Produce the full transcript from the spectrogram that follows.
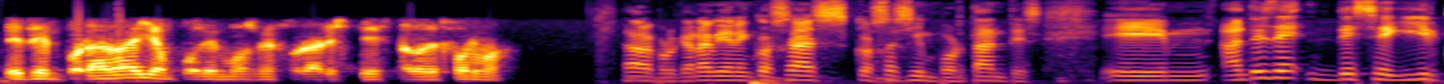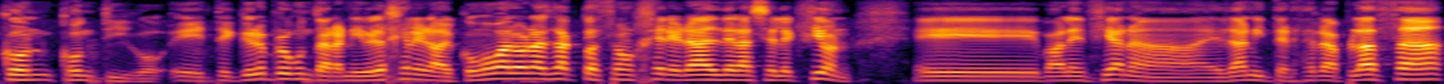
de temporada y aún podemos mejorar este estado de forma. Claro, porque ahora vienen cosas, cosas importantes. Em, antes de, seguir con, contigo, eh, te quiero preguntar a nivel general, ¿cómo valoras la actuación general de la selección eh, valenciana? Eh, Dani, tercera plaza,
